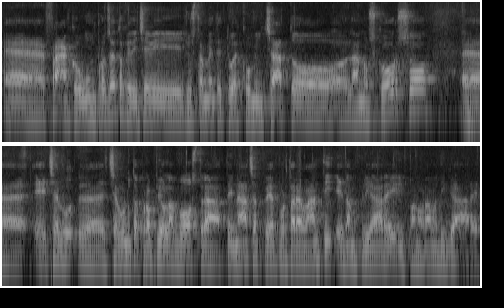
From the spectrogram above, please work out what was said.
Eh, Franco, un progetto che dicevi giustamente tu è cominciato l'anno scorso, eh, e c'è, eh, voluta proprio la vostra tenacia per portare avanti ed ampliare il panorama di gare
